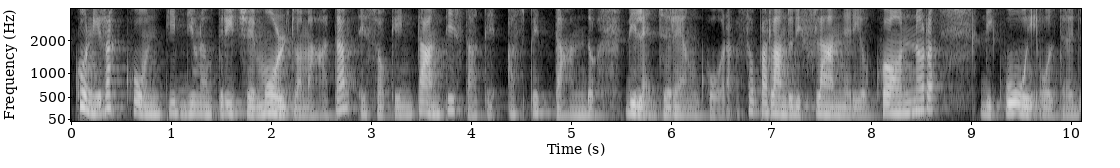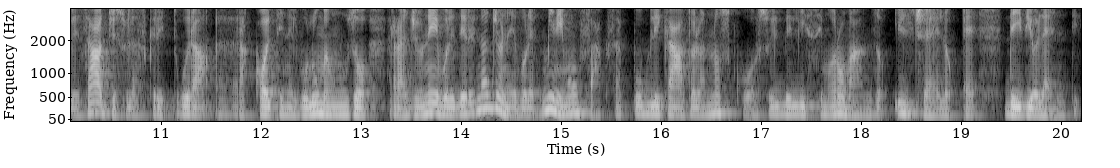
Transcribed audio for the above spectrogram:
con i racconti di un'autrice molto amata e so che in tanti state aspettando di leggere ancora. Sto parlando di Flannery O'Connor, di cui, oltre ai due saggi sulla scrittura eh, raccolti nel volume Un uso ragionevole ed irragionevole, Minimum Fax ha pubblicato l'anno scorso il bellissimo romanzo Il cielo è dei violenti.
